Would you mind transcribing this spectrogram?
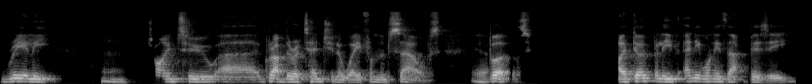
really mm. trying to uh, grab their attention away from themselves. Yeah. But I don't believe anyone is that busy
